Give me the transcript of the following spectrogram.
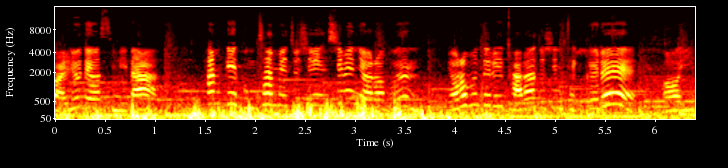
완료되었습니다. 함께 동참해주신 시민 여러분, 여러분들이 달아주신 댓글을 어, 이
